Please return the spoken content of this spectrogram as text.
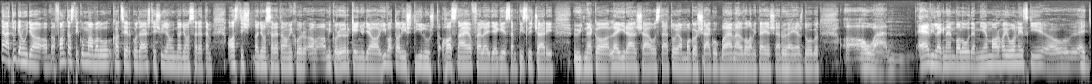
Nem, hát ugyanúgy a, a, a fantasztikummal való kacérkodást, és ugyanúgy nagyon szeretem. Azt is nagyon szeretem, amikor, a, amikor őrkény ugye a hivatali stílust használja fel egy egészen piszlicsári ügynek a leírásához, tehát olyan magasságokba emel valami teljesen röhelyes dolgot, ahová elvileg nem való, de milyen marha jól néz ki, egy,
